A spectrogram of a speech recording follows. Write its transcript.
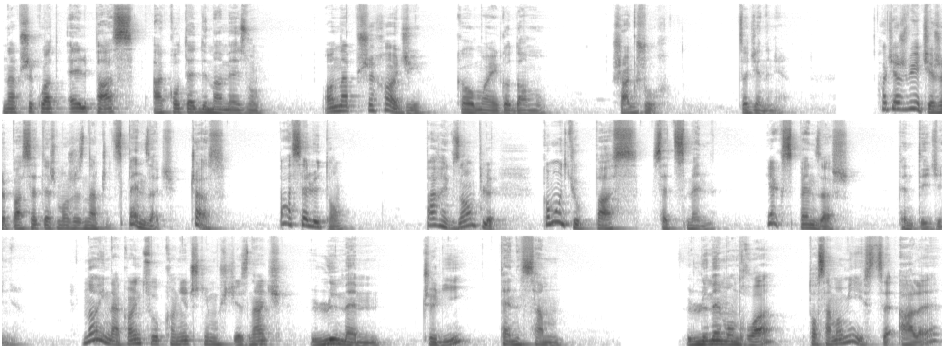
Na przykład elle passe à côté de ma maison. Ona przechodzi koło mojego domu. Chaque jour. Codziennie. Chociaż wiecie, że passé też może znaczyć spędzać czas. Passer le temps. Par exemple, comment tu passes cette semaine? Jak spędzasz ten tydzień? No i na końcu koniecznie musicie znać le même, czyli ten sam. Le même endroit to samo miejsce, ale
